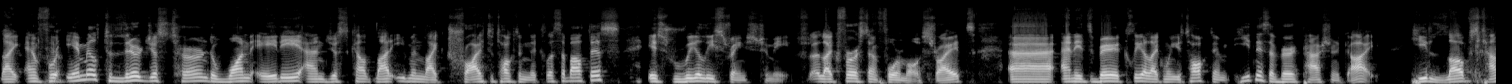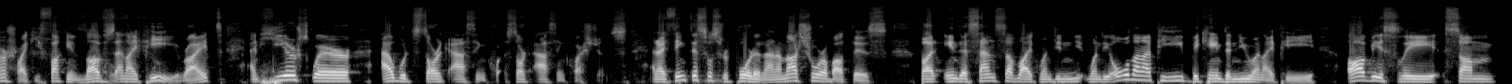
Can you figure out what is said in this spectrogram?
Like, and for Emil to literally just turn the 180 and just kind of not even like try to talk to Nicholas about this is really strange to me. Like, first and foremost, right? Uh, and it's very clear, like, when you talk to him, HeatoN is a very passionate guy. He loves Counter Strike. He fucking loves Oh, NIP, right? And here's where I would start asking start asking questions. And I think this was reported, and I'm not sure about this, but in the sense of like when the when the old NIP became the new NIP, obviously some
